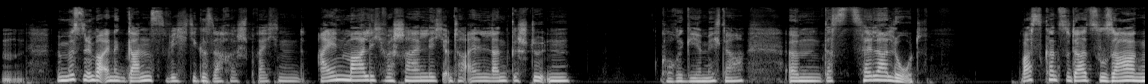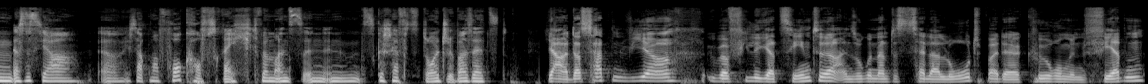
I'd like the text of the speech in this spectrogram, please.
Wir müssen über eine ganz wichtige Sache sprechen. Einmalig wahrscheinlich unter allen Landgestüten, korrigiere mich da, ähm, das Zellerlot. Was kannst du dazu sagen? Das ist ja, äh, ich sag mal, Vorkaufsrecht, wenn man es in, ins Geschäftsdeutsch übersetzt. Ja, das hatten wir über viele Jahrzehnte, ein sogenanntes Zellerlot bei der Körung in Pferden.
